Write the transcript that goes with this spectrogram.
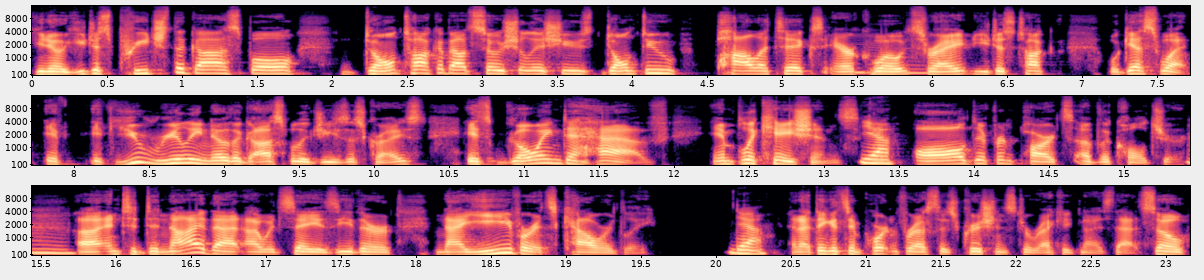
you know, you just preach the gospel. Don't talk about social issues. Don't do politics." Air quotes, Mhm. right? You just talk. Well, guess what? If if you really know the gospel of Jesus Christ, it's going to have implications Yeah. in all different parts of the culture. Mm. Uh, and to deny that, I would say, is either naive or it's cowardly. Yeah. And I think it's important for us as Christians to recognize that. So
